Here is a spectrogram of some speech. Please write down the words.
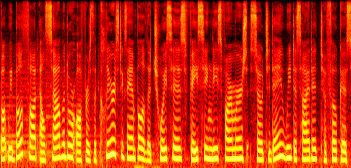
but we both thought El Salvador offers the clearest example of the choices facing these farmers, so today we decided to focus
